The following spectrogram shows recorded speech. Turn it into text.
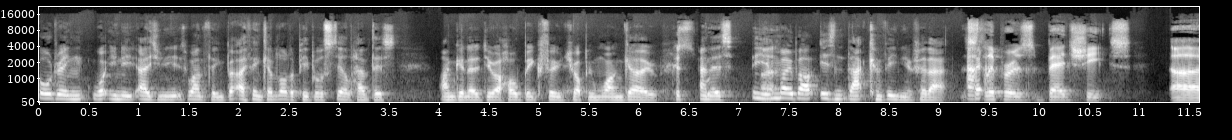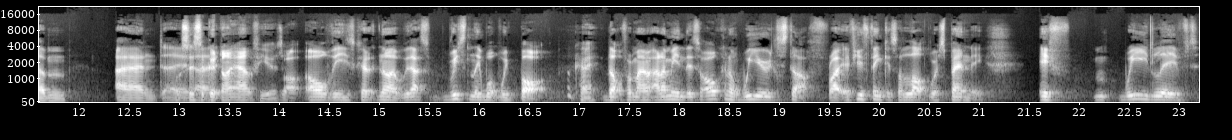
ordering what you need as you need is one thing, but I think a lot of people still have this. I'm going to do a whole big food shop in one go, and there's uh, mobile isn't that convenient for that. slippers, bed sheets, um, and uh, Was this a good night out for you? Is it? all- these kind of no that's recently what we bought. Okay. that from our, and i mean there's all kind of weird stuff right? If you think it's a lot we're spending. If we lived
